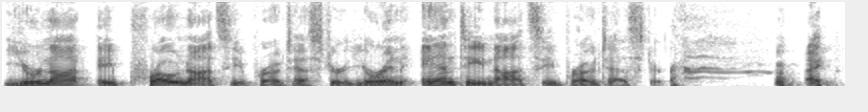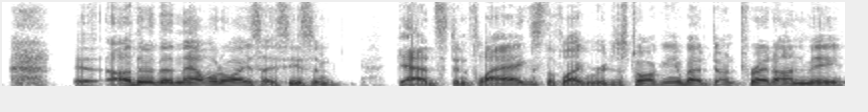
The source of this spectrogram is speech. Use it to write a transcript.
you're not a pro-Nazi protester. You're an anti-Nazi protester. right? Other than that, what do I see? I see some Gadsden flags, the flag we were just talking about, don't tread on me.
